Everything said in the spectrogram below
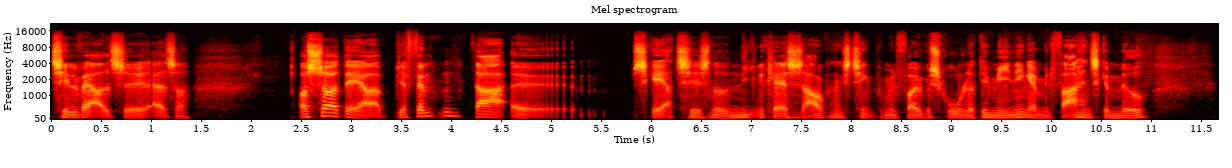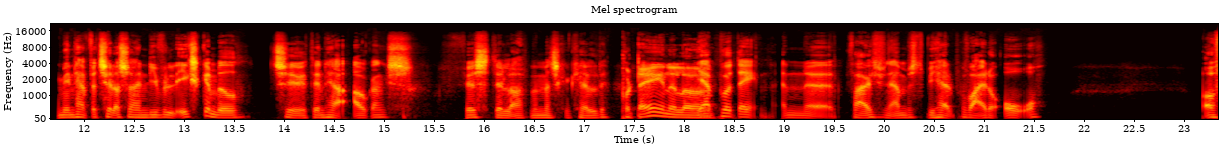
tilværelse, altså. Og så da jeg bliver 15, der øh, jeg til sådan noget 9. klasses afgangsting på min folkeskole, og det er meningen, at min far han skal med. Men han fortæller så, at han alligevel ikke skal med til den her afgangsfest, eller hvad man skal kalde det. På dagen, eller? Ja, på dagen. Han, øh, faktisk nærmest, vi halvt på vej derover. Og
